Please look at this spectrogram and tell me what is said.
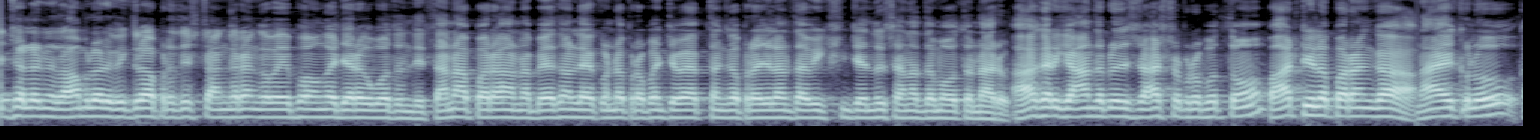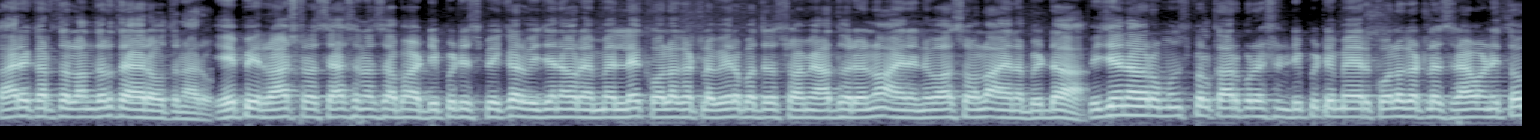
అయోధ్యలోని రాములవారి విగ్రహ ప్రతిష్ట అంగరంగ వైభవంగా జరగబోతుంది. తన పర అన్న భేదం లేకుండా ప్రపంచవ్యాప్తంగా ప్రజలంతా వీక్షించేందుకు సన్నద్ధమవుతున్నారు. ఆఖరికి ఆంధ్రప్రదేశ్ రాష్ట్ర ప్రభుత్వం పార్టీల పరంగా నాయకులు కార్యకర్తలందరూ తయారవుతున్నారు. ఏపీ రాష్ట్ర శాసనసభ deputy speaker Vizianagaram MLA Kolagatla Veerabhadraswamy ఆధ్వర్యంలో ఆయన నివాసంలో ఆయన బిడ్డ Vizianagaram municipal corporation deputy mayor Kolagatla శ్రావణితో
